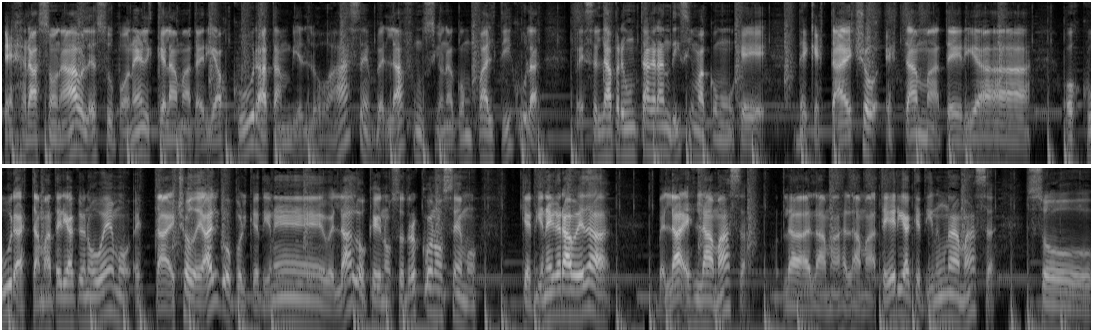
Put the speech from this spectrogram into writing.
es razonable suponer que la materia oscura también lo hace, ¿verdad? Funciona con partículas. Esa es la pregunta grandísima, como que de qué está hecho esta materia oscura, esta materia que no vemos, está hecho de algo, porque tiene, ¿verdad? Lo que nosotros conocemos que tiene gravedad, ¿verdad? Es la masa, la, la, la materia que tiene una masa. So,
